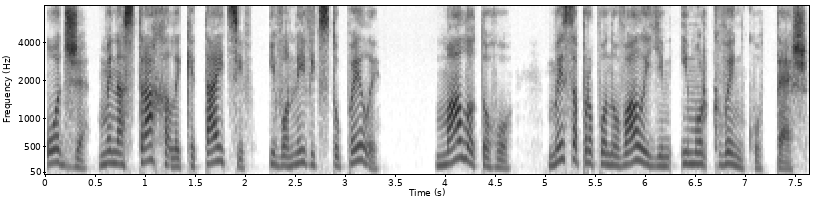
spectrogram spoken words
Отже, ми настрахали китайців, і вони відступили. Мало того, ми запропонували їм і морквинку теж.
